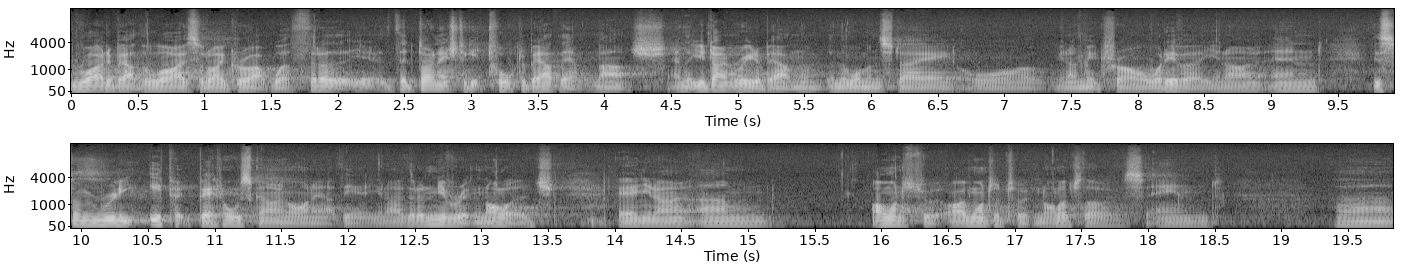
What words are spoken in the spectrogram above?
write about the lives that I grew up with that, are, that don't actually get talked about that much and that you don't read about in the, in the Woman's Day or you know Metro or whatever you know and there's some really epic battles going on out there you know that are never acknowledged. And you know um, I wanted to I wanted to acknowledge those and uh,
